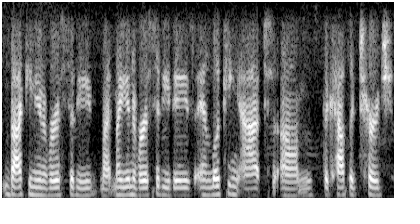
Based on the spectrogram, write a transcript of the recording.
back in university, my, my, university days, and looking at um, the Catholic Church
